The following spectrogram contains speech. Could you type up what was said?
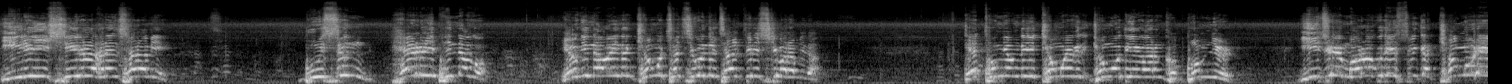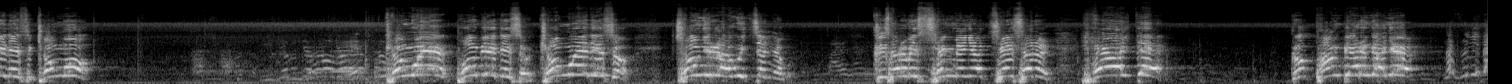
1인 시위를 하는 사람이 무슨 해를 입힌다고 여기 나와 있는 경호처 직원들 잘 들으시기 바랍니다. 대통령들이 경호에, 경호 등에 관한 그 법률 2주에 뭐라고 되어 있습니까? 경호례에 대해서 경호 경호의 범위에 대해서 경호에 대해서 정의를 하고 있지 않냐고 그 사람의 생명이나 재산을 해할 때 그거 방비하는 거 아니에요? 맞습니다.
